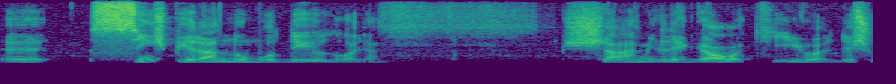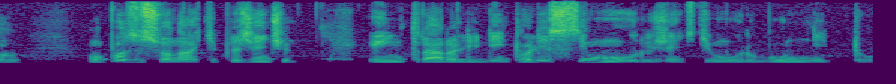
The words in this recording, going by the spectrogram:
é, se inspirar no modelo, olha. Charme legal aqui, olha. Deixa eu... Vamos posicionar aqui para gente entrar ali dentro. Olha esse muro, gente, que muro bonito.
